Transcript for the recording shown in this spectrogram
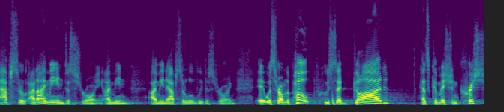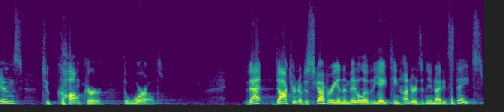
Absolutely, and I mean destroying. I mean, I mean absolutely destroying. It was from the Pope who said, God has commissioned Christians to conquer the world that doctrine of discovery in the middle of the 1800s in the United States,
